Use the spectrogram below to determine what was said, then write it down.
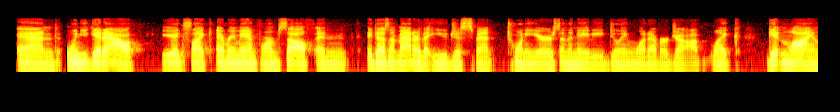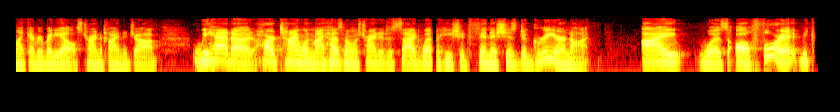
And when you get out, it's like every man for himself. And it doesn't matter that you just spent 20 years in the Navy doing whatever job. Like, get in line like everybody else trying to find a job we had a hard time when my husband was trying to decide whether he should finish his degree or not. I was all for it because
